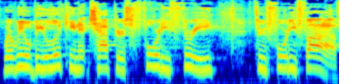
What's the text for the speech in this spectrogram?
where we will be looking at chapters 43 through 45.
